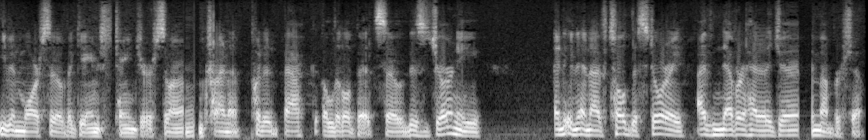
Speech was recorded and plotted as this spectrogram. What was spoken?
even more so of a game changer. So I'm trying to put it back a little bit. So this journey, and, and, and I've told the story, I've never had a gym membership.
